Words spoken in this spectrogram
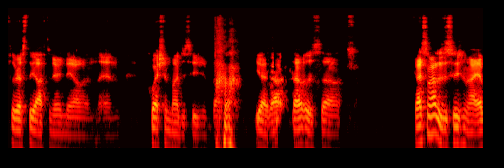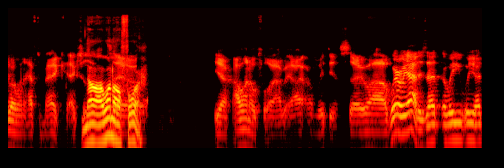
for the rest of the afternoon now and, and question my decision. But yeah, that that was uh, that's not a decision I ever want to have to make. Actually, no, I want so, all four. yeah, I want all four. I, am with you. So uh, where are we at? Is that are we we at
